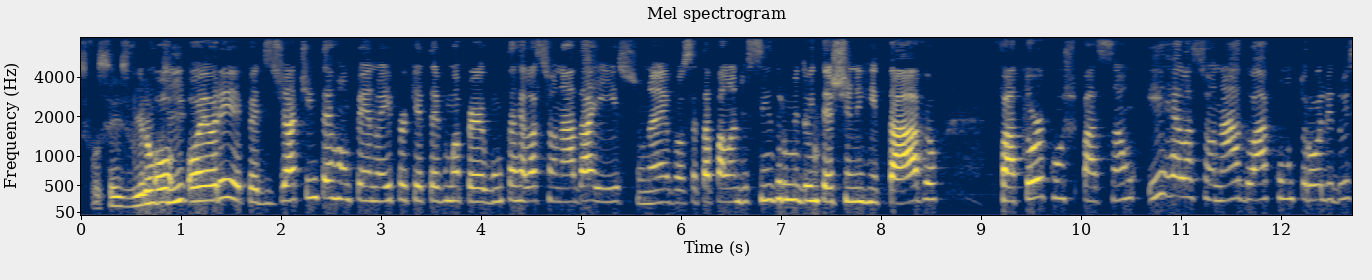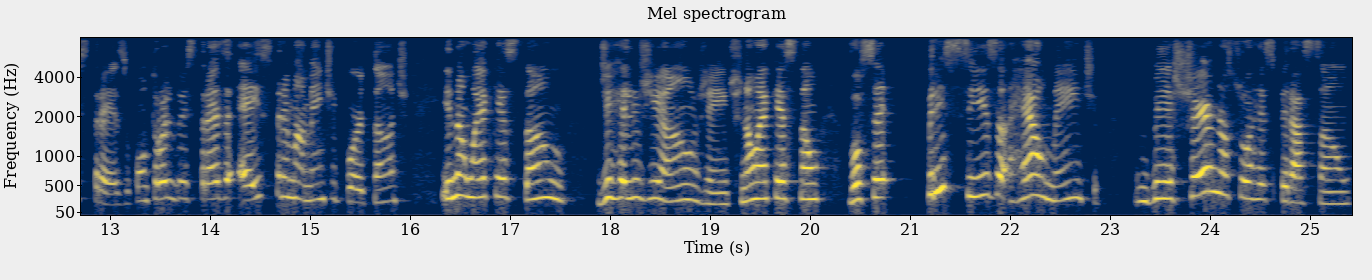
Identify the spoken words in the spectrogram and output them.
Se vocês viram ô, que. Ô, Eurípedes, já te interrompendo aí, porque teve uma pergunta relacionada a isso, né? Você está falando de síndrome do intestino irritável, fator constipação e relacionado a controle do estresse. O controle do estresse é extremamente importante e não é questão de religião, gente. Não é questão. Você precisa realmente mexer na sua respiração,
